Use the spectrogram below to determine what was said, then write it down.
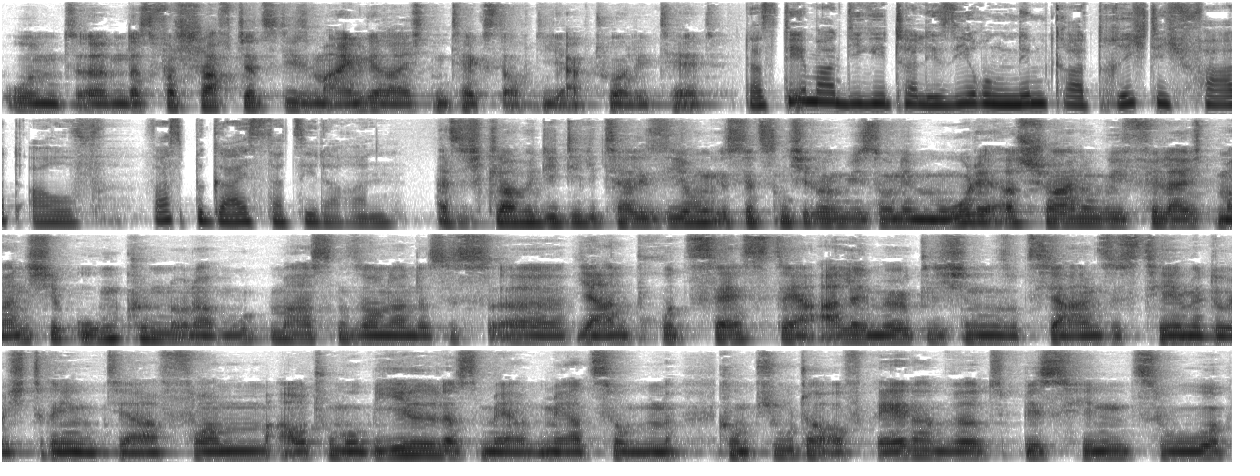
Und ähm, das verschafft jetzt diesem eingereichten Text auch die Aktualität. Das Thema Digitalisierung nimmt gerade richtig Fahrt auf. Was begeistert Sie daran? Also ich glaube, die Digitalisierung ist jetzt nicht irgendwie so eine Modeerscheinung, wie vielleicht manche unken oder mutmaßen, sondern das ist äh, ja ein Prozess, der alle möglichen sozialen Systeme durchdringt. Ja, vom Automobil, das mehr und mehr zum Computer auf Rädern wird, bis hin zu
